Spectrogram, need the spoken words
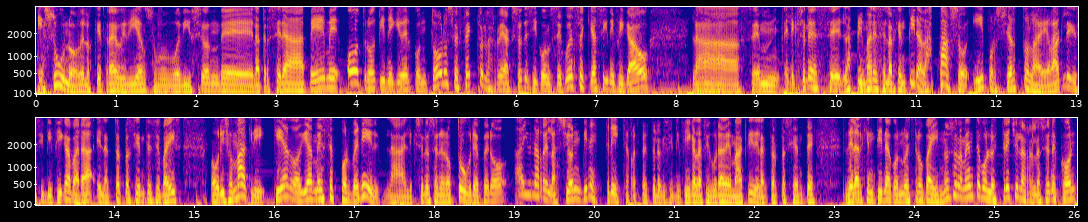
Es uno de los que trae hoy día en su edición de la tercera PM. Otro tiene que ver con todos los efectos, las reacciones y consecuencias que ha significado las em, elecciones, eh, las primarias en la Argentina, las paso. Y por cierto, la debacle que significa para el actual presidente de ese país, Mauricio Macri. Queda todavía meses por venir. Las elecciones son en octubre, pero hay una relación bien estrecha respecto a lo que significa la figura de Macri, del actual presidente de la Argentina con nuestro país. No solamente por lo estrecho y las relaciones con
